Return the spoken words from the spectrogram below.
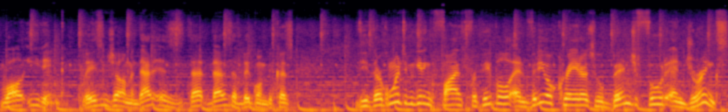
while eating. Ladies and gentlemen, that is that that is a big one because they're going to be getting fines for people and video creators who binge food and drinks.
